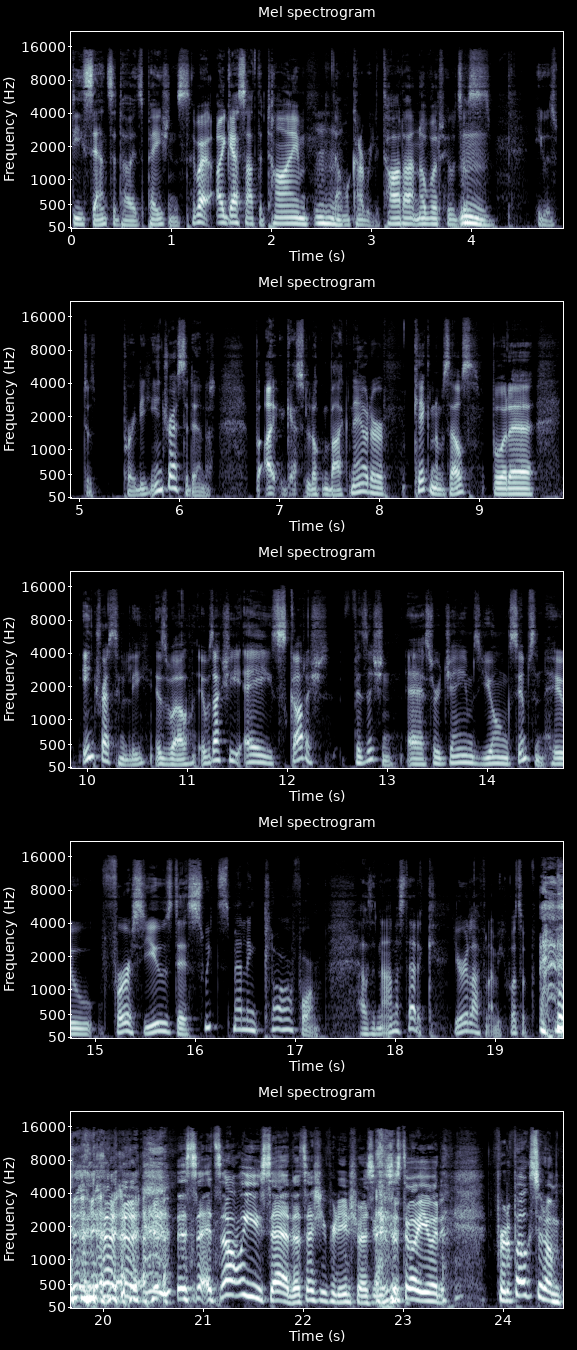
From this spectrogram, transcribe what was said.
desensitize patients. But I guess at the time, Mm-hmm. no one kind of really thought that of it. It was just Mm. he was just pretty interested in it. But I guess looking back now, they're kicking themselves. But uh, interestingly, as well, it was actually a Scottish physician, uh, Sir James Young Simpson, who first used the sweet-smelling chloroform as an anaesthetic. You're laughing at me. What's up? it's, it's not what you said. That's actually pretty interesting. This is the way you would, for the folks at home,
